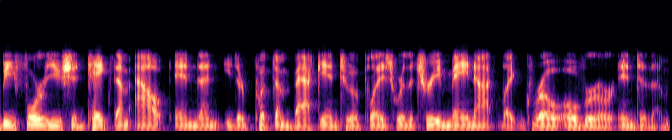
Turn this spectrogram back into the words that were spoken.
before you should take them out and then either put them back into a place where the tree may not like grow over or into them?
